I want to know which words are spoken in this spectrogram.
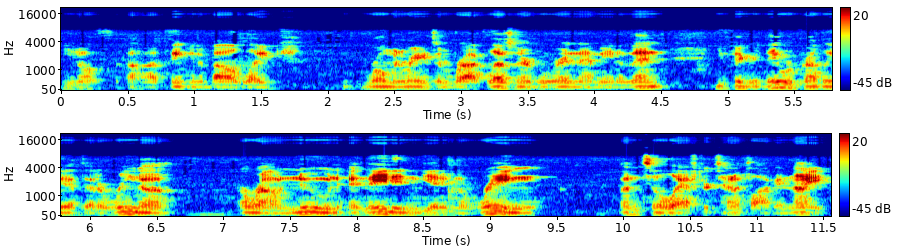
You know, uh, thinking about like Roman Reigns and Brock Lesnar, who were in that main event, you figure they were probably at that arena around noon and they didn't get in the ring until after 10 o'clock at night.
